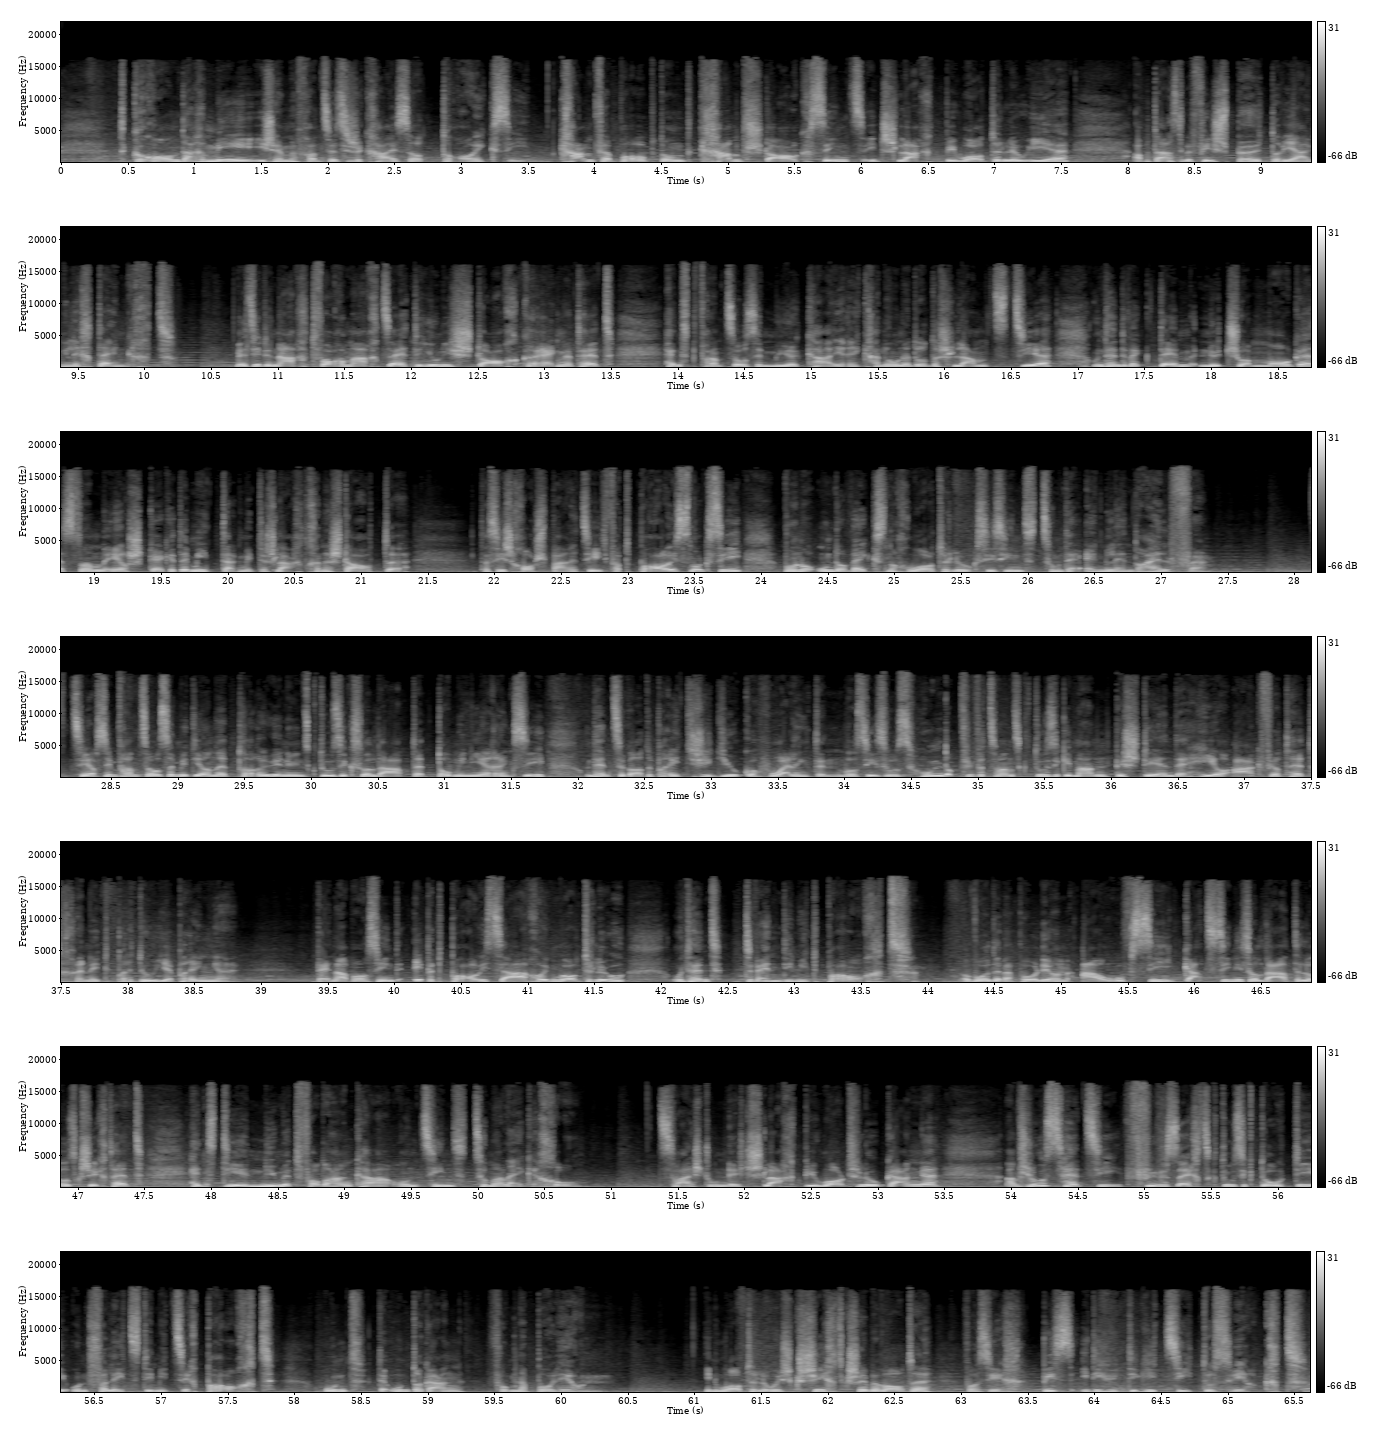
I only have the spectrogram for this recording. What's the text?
Die Grande Armee war dem französischen Kaiser treu. Gewesen. Kampferprobt und kampfstark sind sie in die Schlacht bei Waterloo ein, aber das eben viel später, wie eigentlich denkt. Weil es in der Nacht vor dem 18. Juni stark geregnet hat, haben die Franzosen Mühe gehabt, ihre Kanonen durch den Schlamm zu ziehen und haben wegen dem nicht schon am Morgen, sondern erst gegen den Mittag mit der Schlacht starten das war kostbare Zeit für die Preußen, die noch unterwegs nach Waterloo sind, um den Engländern zu helfen. Zuerst sind Franzosen mit ihren 93.000 Soldaten dominierend und haben sogar den britischen Duke of Wellington, wo sie aus 125.000 Mann bestehende Heer angeführt hat, können in die Bredouille bringen. Dann aber sind eben die Preußen in Waterloo und haben die Wende mitgebracht. Obwohl der Napoleon auch auf sie ganz seine Soldaten losgeschickt hat, haben die mehr vor der Hand und sind zum Erlegen gekommen. Zwei Stunden ist die Schlacht bei Waterloo gegangen. Am Schluss hat sie 65.000 Tote und Verletzte mit sich gebracht. Und der Untergang von Napoleon. In Waterloo ist Geschichte geschrieben worden, die sich bis in die heutige Zeit auswirkt.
